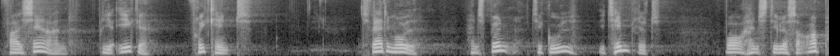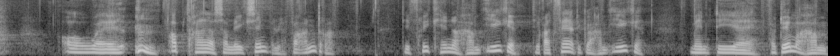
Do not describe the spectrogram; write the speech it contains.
farisæeren bliver ikke frikendt. Tværtimod, hans bøn til Gud i templet, hvor han stiller sig op og øh, optræder som et eksempel for andre. Det frikender ham ikke, det retfærdiggør ham ikke, men det øh, fordømmer ham.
